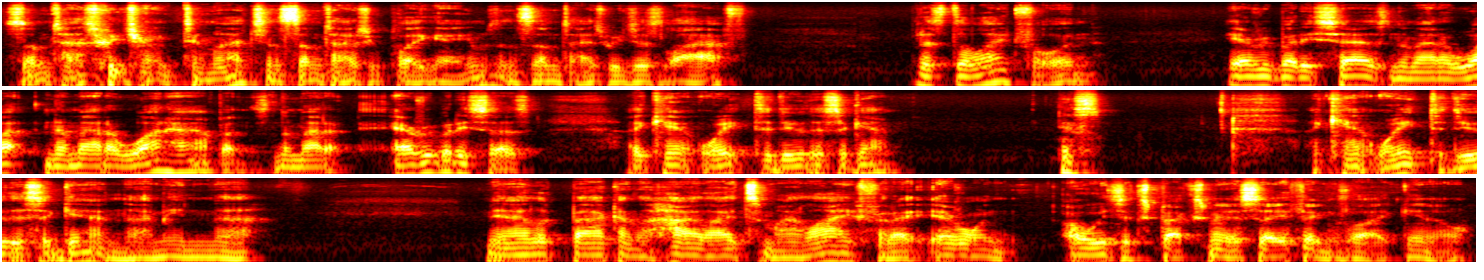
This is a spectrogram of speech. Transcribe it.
sometimes we drink too much and sometimes we play games and sometimes we just laugh. But it's delightful and everybody says no matter what no matter what happens, no matter everybody says, I can't wait to do this again. Yes. I can't wait to do this again. I mean, uh, mean, I look back on the highlights of my life, and I, everyone always expects me to say things like, you know,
